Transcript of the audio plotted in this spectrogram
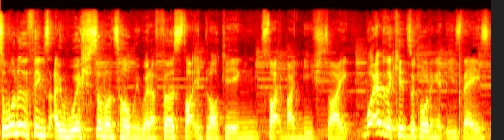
So one of the things I wish someone told me when I first started blogging, started my niche site, whatever the kids are calling it these days,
